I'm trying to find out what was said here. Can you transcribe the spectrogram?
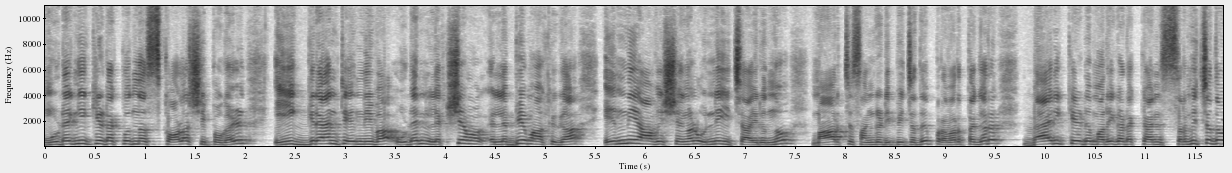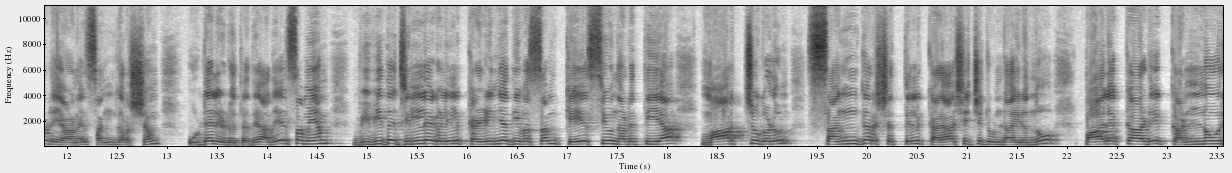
മുടങ്ങിക്കിടക്കുന്ന സ്കോളർഷിപ്പുകൾ ഇ ഗ്രാന്റ് എന്നിവ ഉടൻ ലക്ഷ്യ ലഭ്യമാക്കുക എന്നീ ആവശ്യങ്ങൾ ഉന്നയിച്ചായിരുന്നു മാർച്ച് സംഘടിപ്പിച്ചത്. പ്രവർത്തകർ ബാരിക്കേഡ് മറികടക്കാൻ ശ്രമിച്ചതോടെയാണ് സംഘർഷം ഉടലെടുത്തത്. അതേസമയം വിവിധ ജില്ലകളിൽ കഴിഞ്ഞ ദിവസം കെ നടത്തിയ മാർച്ചുകളും സംഘർഷത്തിൽ കലാശിച്ചിട്ടുണ്ടായിരുന്നു. പാലക്കാട് കണ്ണൂർ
